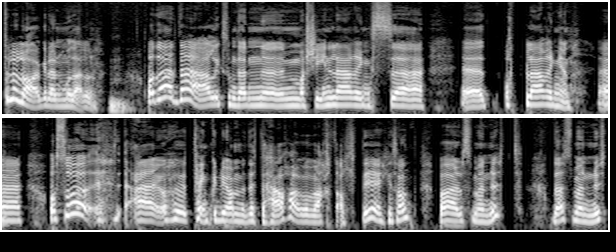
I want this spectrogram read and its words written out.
til å lage den modellen. Mm. Og det, det er liksom den maskinlæringsopplæringen. Eh, og så eh, tenker du ja, men dette her har jo vært alltid, ikke sant? Hva er det som er nytt? Det som er nytt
